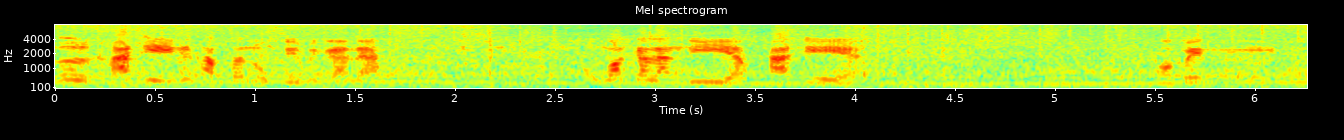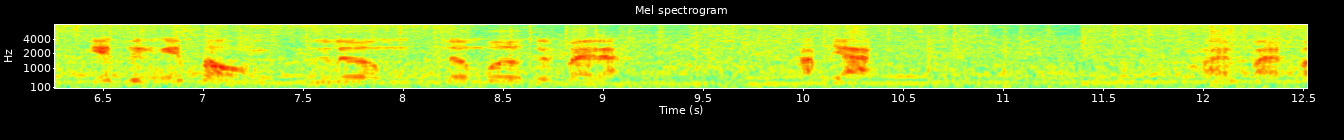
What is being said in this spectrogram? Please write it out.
เออคาร์ดเอก็ขับสนุกดีเหมือนกันนะ ผมว่ากำลังดีครับคาร์ดเอพอเป็น S1 S2 คือเริ่มเริ่มเวอร์เกินไปแล้วขับยาก ไปไปไป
